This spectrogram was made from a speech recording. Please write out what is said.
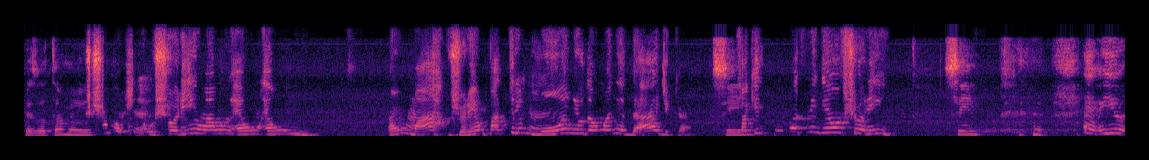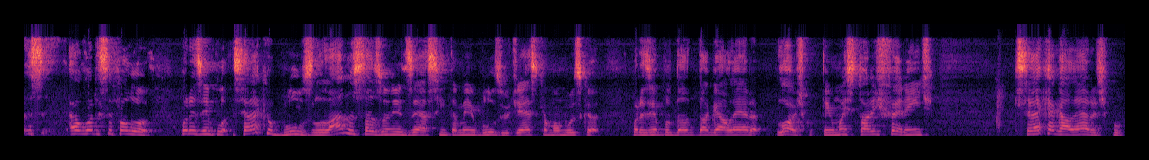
Exatamente. O chorinho, o chorinho é, um, é, um, é, um, é um marco. O chorinho é um patrimônio da humanidade, cara. Sim. Só que quase ninguém ouve chorinho. Sim. É, e agora você falou, por exemplo, será que o blues lá nos Estados Unidos é assim também, o blues e o jazz, que é uma música, por exemplo, da, da galera? Lógico, tem uma história diferente. Será que a galera, tipo,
